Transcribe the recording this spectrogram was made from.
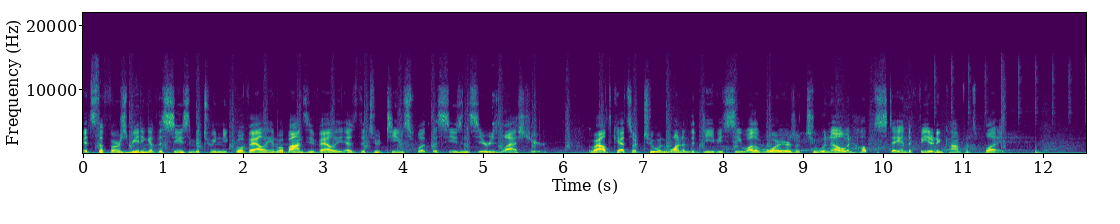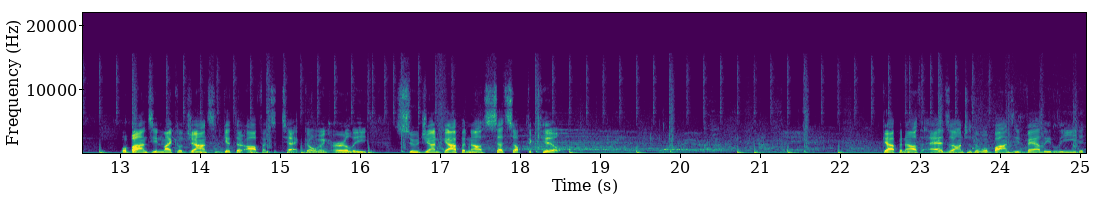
It's the first meeting of the season between Neuqua Valley and Waubonsie Valley as the two teams split the season series last year. The Wildcats are 2 and 1 in the DVC, while the Warriors are 2 and 0 and hope to stay undefeated in conference play. Waubonsie and Michael Johnson get their offense attack going early. Sujan Gapanow sets up the kill. Gapanoth adds on to the Waubonsie Valley lead.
